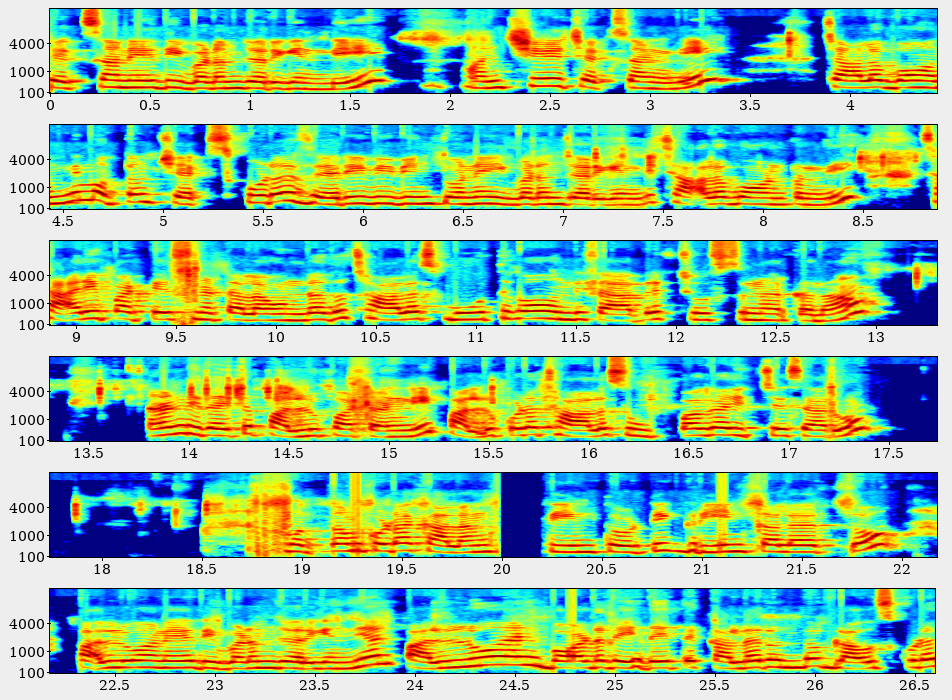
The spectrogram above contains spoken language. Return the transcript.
చెక్స్ అనేది ఇవ్వడం జరిగింది. మంచి చెక్స్ అండి. చాలా బాగుంది. మొత్తం చెక్స్ కూడా జెరీ వివింగ్ తోనే ఇవ్వడం జరిగింది. చాలా బాగుంటుంది. శారీ పట్టేసినట్టు అలా ఉండదు. చాలా స్మూత్గా ఉంది ఫ్యాబ్రిక్ చూస్తున్నారు కదా. అండ్ ఇదైతే పళ్ళు పాట అండి. పళ్ళు కూడా చాలా సూపర్గా ఇచ్చేసారు మొత్తం కూడా కలం థీమ్ తోటి గ్రీన్ కలర్తో పళ్ళు అనేది ఇవ్వడం జరిగింది. అండ్ పళ్ళు అండ్ బార్డర్ ఏదైతే కలర్ ఉందో బ్లౌజ్ కూడా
